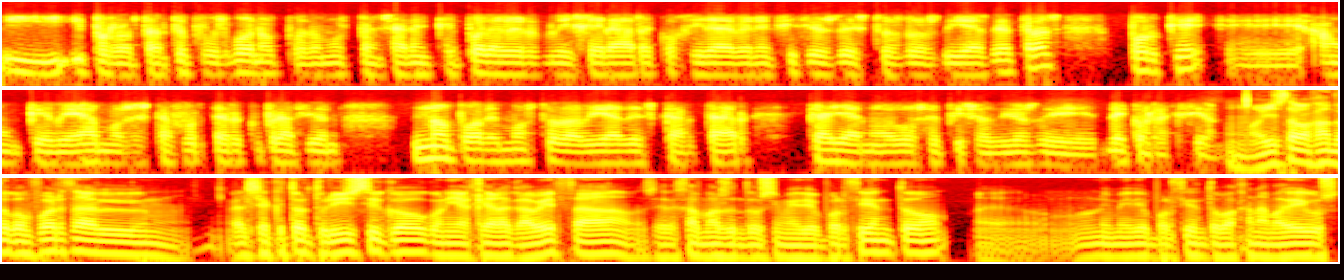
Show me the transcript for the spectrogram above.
y, por lo tanto, pues bueno, podemos pensar en que puede haber ligera recogida de beneficios de estos dos días de atrás, porque eh, aunque veamos esta fuerte recuperación, no podemos todavía descartar que haya nuevos episodios de, corrección. Hoy está bajando con fuerza el, sector turístico, con IAG a la cabeza, se deja más de un 2,5%, eh, un 1,5% baja en Amadeus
